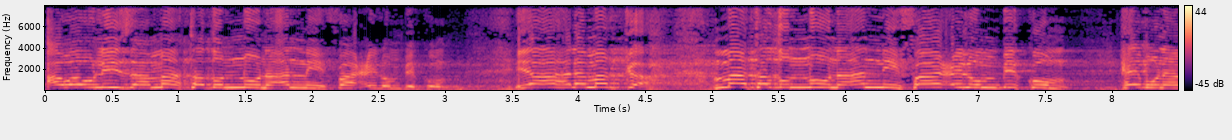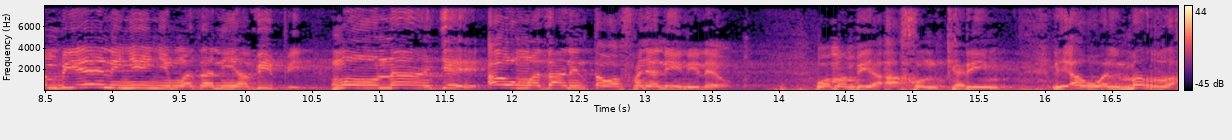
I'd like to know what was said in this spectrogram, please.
awauliza ma tadhunnuna anni fa'ilun bikum ya ahla makkah ma tadhunnuna anni fa'ilun bikum hebu naambieni nyinyi mwadhania vipi mwaonaje au mwadhani nitawafanya nini leo wamwambia akhun karim liawal marra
